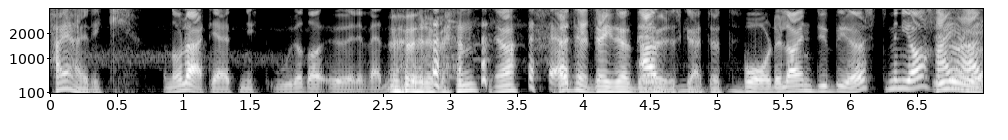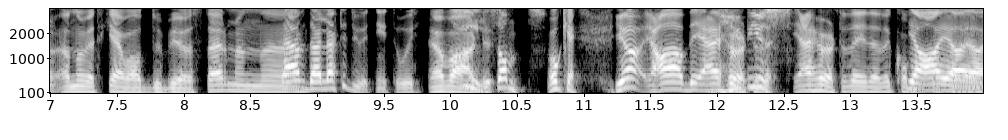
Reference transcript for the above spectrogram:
Hei, Eirik. Nå lærte jeg et nytt ord, og da ørevenn. Ørevenn. Ja, jeg tenkte det, det høres greit ut. Borderline dubiøst. Men ja, hei, hei. Ja, nå vet ikke jeg hva dubiøst er, men uh... Der, der lærte du et nytt ord. Ja, Tvilsomt. Ok. Ja, ja det, jeg, hørte det, jeg hørte det idet det kom Ja, ja, ja.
